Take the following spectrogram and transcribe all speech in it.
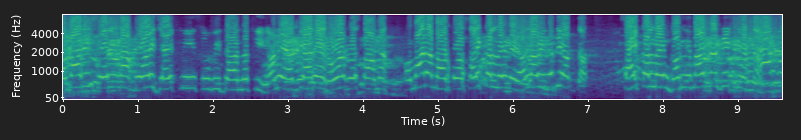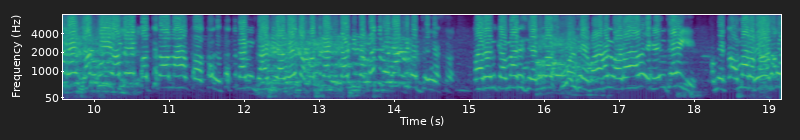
અમારી શેરીમાં કોઈ જાતની સુવિધા નથી. અને અત્યારે રોડ રસ્તા અમારા બાળકો સાયકલ લઈને હલાવી નથી આપતા સાયકલ લઈને ઘરની બહાર નથી નીકળી શકતા. નથી અમે કચરામાં કચરાની ગાડી આવે તો કચરાની ગાડીમાં કચરો નાખી જ જઈએ સર કારણ કે અમારી શેરીમાં સ્કૂલ છે વાહન વાળા આવે એમ જઈએ. અમે અમારા બાળકો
